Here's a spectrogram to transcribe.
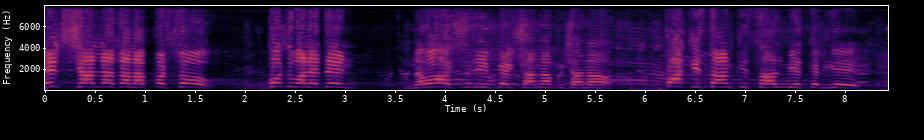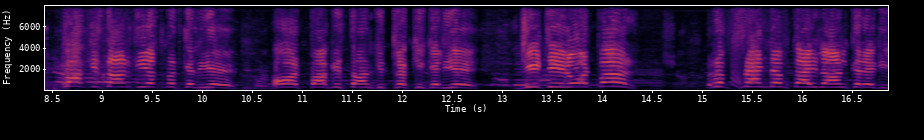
इंशाअल्लाह ताला परसों बुध वाले दिन, नवाज़ शरीफ के शाना बिशाना पाकिस्तान की सालमियत के लिए, पाकिस्तान की अजमत के लिए और पाकिस्तान की तरक्की के लिए जीटी रोड पर रेफरेंडम का ऐलान करेगी।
